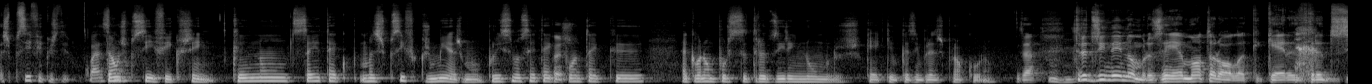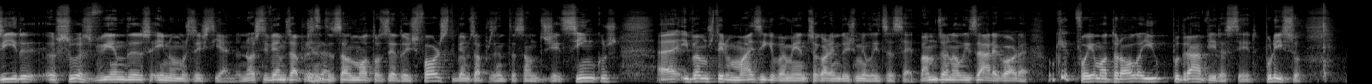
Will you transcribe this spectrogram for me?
Específicos, quase. Tão não? específicos, sim, que não sei até que. Mas específicos mesmo. Por isso não sei até pois. que ponto é que acabaram por se traduzir em números, que é aquilo que as empresas procuram. Exato. Uhum. Traduzindo em números, é a Motorola que quer traduzir as suas vendas em números este ano. Nós tivemos a apresentação Exato. de Moto Z2 Force, tivemos a apresentação de G5s uh, e vamos ter mais equipamentos agora em 2017. Vamos analisar agora o que é que foi a Motorola e o que poderá vir a ser. Por isso,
